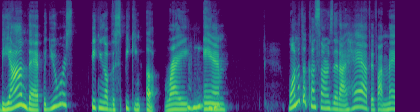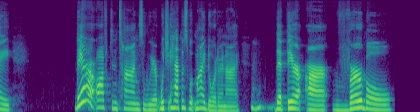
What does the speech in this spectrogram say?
beyond that but you were speaking of the speaking up right Mhm, mhm. and one of the concerns that i have if i may there are often times where which happens with my daughter and i Mhm. that there are verbal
